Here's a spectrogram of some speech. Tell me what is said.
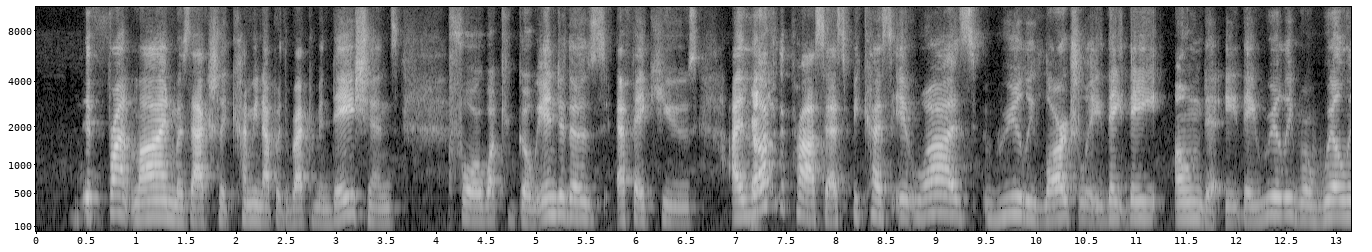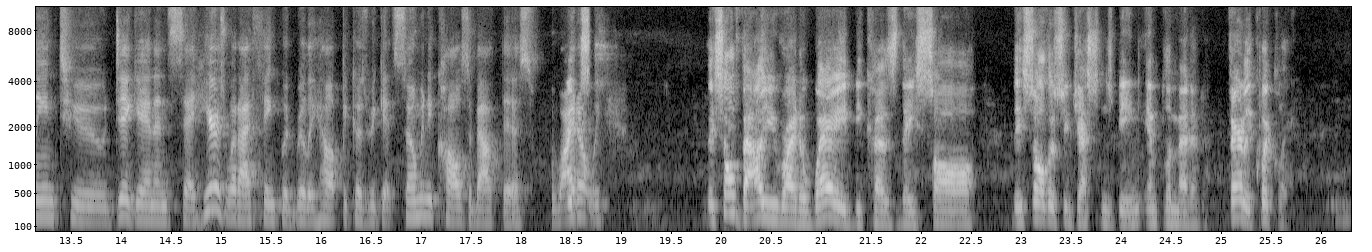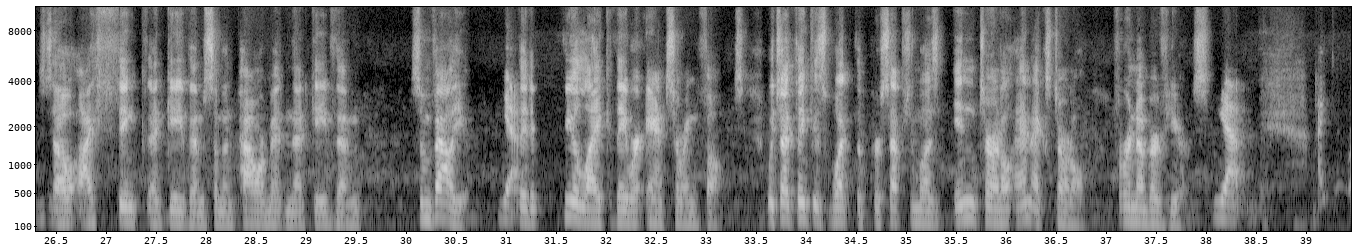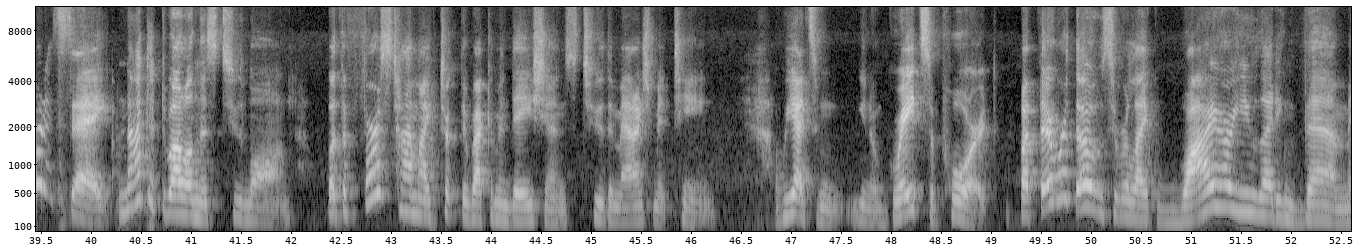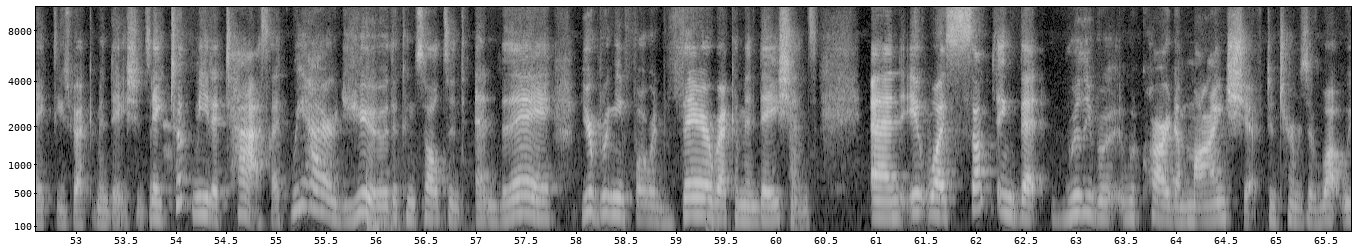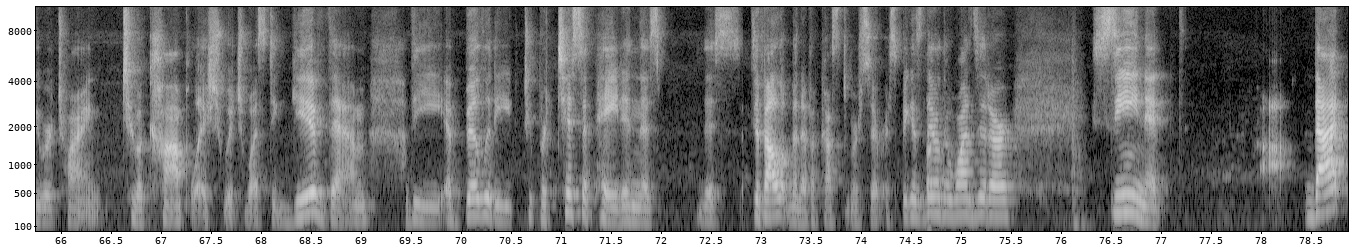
the front line was actually coming up with recommendations for what could go into those FAQs. I loved the process because it was really largely they they owned it. They really were willing to dig in and say, "Here's what I think would really help because we get so many calls about this. Why it's, don't we?" They saw value right away because they saw they saw their suggestions being implemented fairly quickly. So mm-hmm. I think that gave them some empowerment and that gave them some value. Yeah. They didn't feel like they were answering phones which I think is what the perception was internal and external for a number of years. Yeah. I do want to say, not to dwell on this too long, but the first time I took the recommendations to the management team, We had some, you know, great support, but there were those who were like, why are you letting them make these recommendations? They took me to task. Like, we hired you, the consultant, and they, you're bringing forward their recommendations. And it was something that really re- required a mind shift in terms of what we were trying to accomplish, which was to give them the ability to participate in this this development of a customer service because they're the ones that are seeing it. Uh, that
